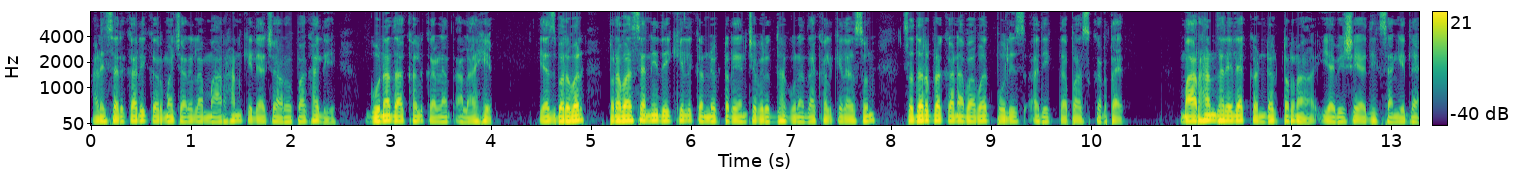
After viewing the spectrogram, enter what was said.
आणि सरकारी कर्मचाऱ्याला मारहाण केल्याच्या आरोपाखाली गुन्हा दाखल करण्यात आला आहे. याचबरोबर प्रवाशांनी देखील कंडक्टर यांच्याविरुद्ध गुन्हा दाखल केला असून सदर प्रकरणाबाबत पोलीस अधिक तपास करतायत. मारहाण झालेल्या कंडक्टरनं याविषयी अधिक सांगितलंय.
